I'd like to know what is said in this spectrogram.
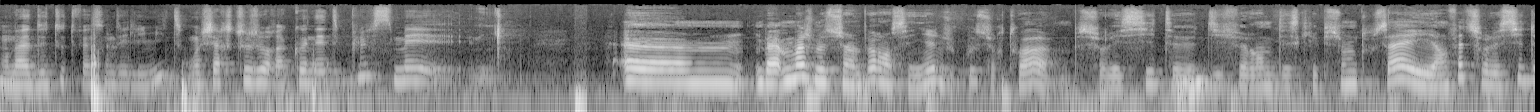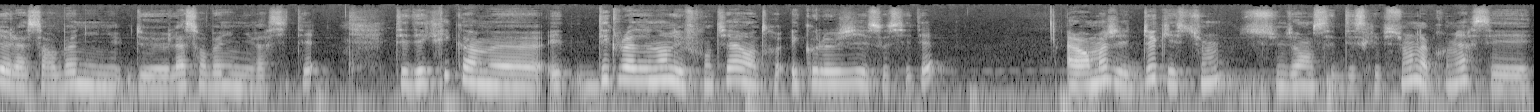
on a de toute façon des limites. On cherche toujours à connaître plus, mais... Euh, bah, moi, je me suis un peu renseignée du coup sur toi, sur les sites, euh, différentes descriptions, tout ça. Et en fait, sur le site de la Sorbonne, Université, tu es décrit comme euh, décloisonnant les frontières entre écologie et société. Alors moi j'ai deux questions dans cette description. La première c'est,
